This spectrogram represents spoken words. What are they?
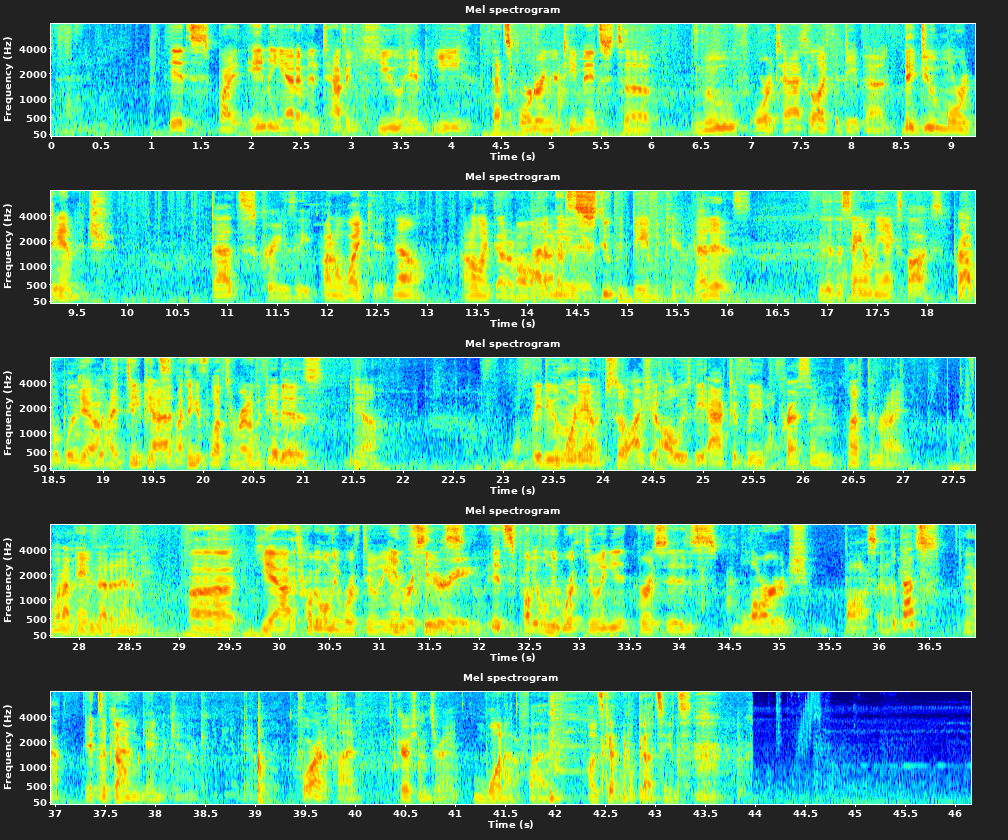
it's by aiming at him and tapping Q and E. That's ordering your teammates to move or attack. So like the D-pad. they do more damage. That's crazy. I don't like it. No, I don't like that at all. I don't That's a stupid game mechanic. that is. Is it the same on the Xbox? Probably. Yeah, with I think it's D-pad? I think it's left and right on the D-pad. It is. Yeah. They do more damage, so I should always be actively pressing left and right when I'm aimed at an enemy. Uh, yeah, it's probably only worth doing it In versus. theory. it's probably only worth doing it versus large boss enemies. But that's yeah. it's okay. a dumb game mechanic. Yeah, Four out of five. Gersman's right. one out of five unskippable cutscenes.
